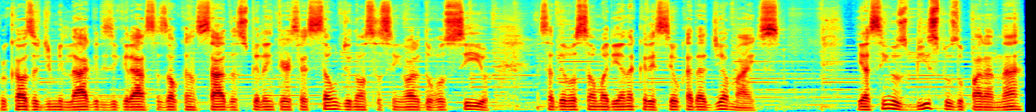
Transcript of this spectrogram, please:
Por causa de milagres e graças alcançadas pela intercessão de Nossa Senhora do Rocio, essa devoção mariana cresceu cada dia mais. E assim os bispos do Paraná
